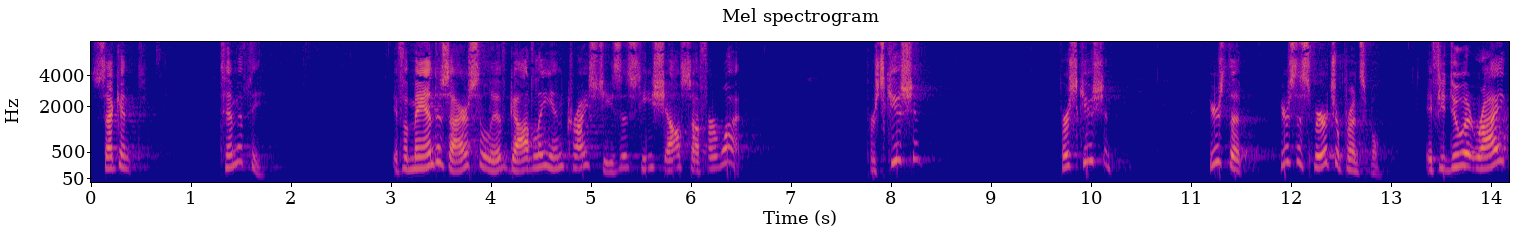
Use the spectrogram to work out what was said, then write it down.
Second Timothy. If a man desires to live godly in Christ Jesus, he shall suffer what? Persecution. Persecution. Here's the, here's the spiritual principle if you do it right,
